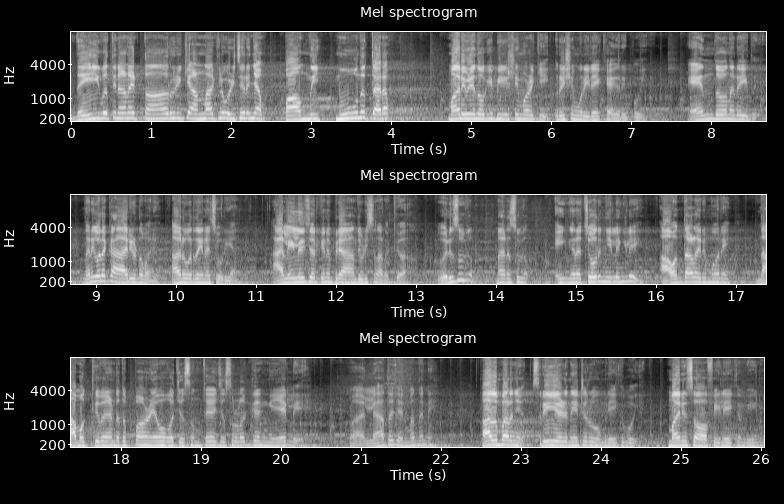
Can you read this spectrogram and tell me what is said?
ദൈവത്തിനാണ് ടാറുരിക്ക് അണ്ണാക്കിൽ ഒഴിച്ചെറിഞ്ഞ പന്നി മൂന്ന് തരം. മനുവിനെ നോക്കി ഭീഷണി മുഴക്കി ഋഷി മുറിയിലേക്ക് കയറിപ്പോയി. എന്തോന്നിട ഇത്? നിനക്ക് വല്ല കാര്യമുണ്ടോ മനു? അവന് വെറുതെ ഇങ്ങനെ ചൊറിയാൻ. അല്ലെങ്കിൽ ചെറുക്കിന് ഭ്രാന്തി പിടിച്ച് നടക്കുക. ഒരു സുഖം മനസുഖം ഇങ്ങനെ ചൊറിഞ്ഞില്ലെങ്കിലേ അവൻ തളരും മോനെ. നമുക്ക് വേണ്ടത് പഴയ ഓജസ്സും തേജസ്സുള്ള ഗംഗയല്ലേ? വല്ലാത്ത ജന്മം തന്നെ. അതും പറഞ്ഞ് സ്ത്രീ എഴുന്നേറ്റ് റൂമിലേക്ക് പോയി. മനു സോഫയിലേക്കും വീണു.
